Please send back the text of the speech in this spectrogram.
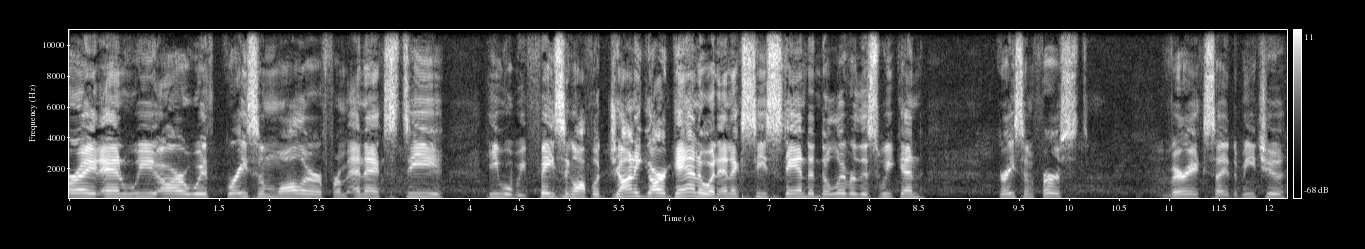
right, and we are with Grayson Waller from NXT. He will be facing off with Johnny Gargano at NXT Stand and Deliver this weekend. Grayson, first, very excited to meet you.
